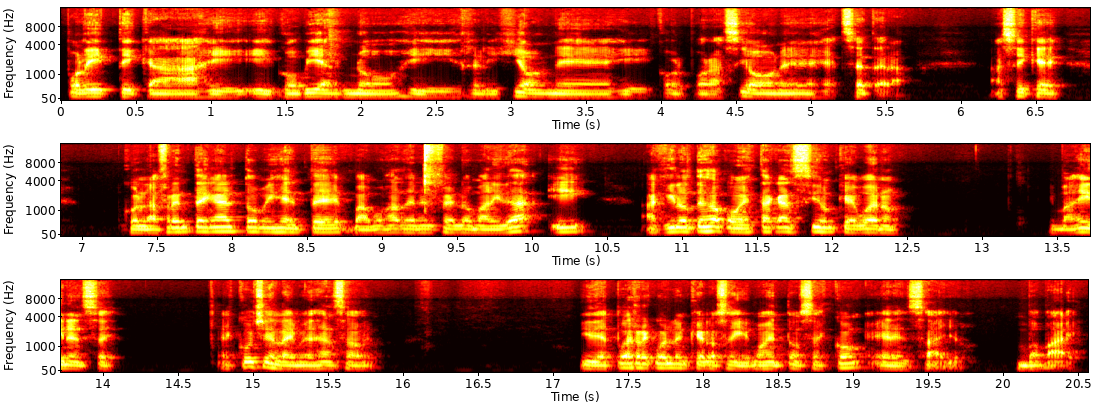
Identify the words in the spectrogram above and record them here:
políticas y, y, gobiernos y religiones y corporaciones, etcétera. Así que con la frente en alto, mi gente, vamos a tener fe en la humanidad. Y aquí los dejo con esta canción que, bueno, imagínense, escúchenla y me dejan saber. Y después recuerden que lo seguimos entonces con el ensayo. Bye bye.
